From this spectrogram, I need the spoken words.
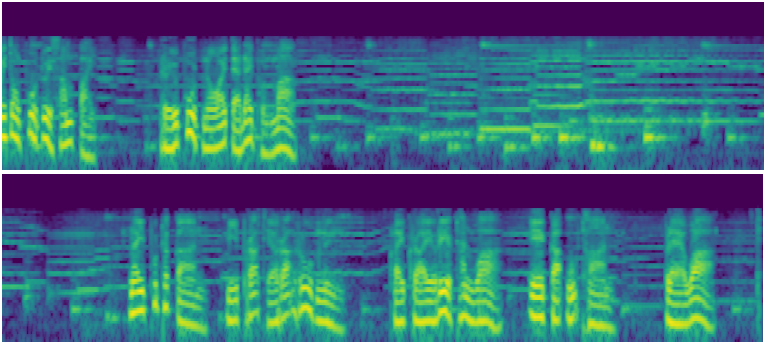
ไม่ต้องพูดด้วยซ้ำไป หรือพูดน้อยแต่ได้ผลมาก ในพุทธกาลมีพระเถระรูปหนึ่ง ใครๆเรียกท่านว่า เอกอุทาน แปลว่า เท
